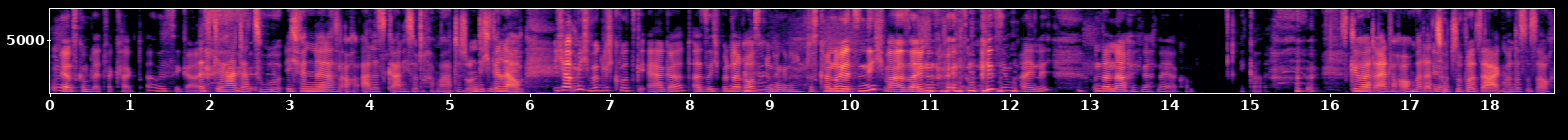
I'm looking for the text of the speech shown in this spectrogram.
und wir haben es komplett verkackt, aber ist egal. Es gehört dazu. Ich finde das auch alles gar nicht so dramatisch. Und ich finde auch, Nein. Ich habe mich wirklich kurz geärgert. Also ich bin da Mhm. rausgegangen und habe gedacht, das kann doch jetzt nicht wahr sein. Das war jetzt ein bisschen peinlich. Und danach habe ich gedacht, naja, komm, egal. Es gehört einfach auch mal dazu Ja. zu versagen. Und das ist auch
